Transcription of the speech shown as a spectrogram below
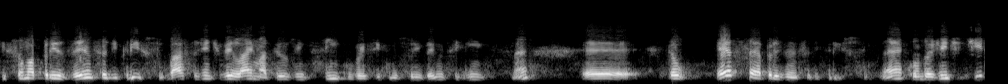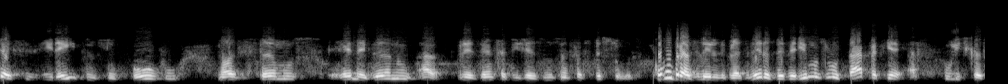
que são a presença de Cristo. Basta a gente ver lá em Mateus 25, versículos 31 e seguintes, né? É, então, a presença de Cristo, né? Quando a gente tira esses direitos do povo, nós estamos renegando a presença de Jesus nessas pessoas. Como brasileiros e brasileiras, deveríamos lutar para que as políticas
